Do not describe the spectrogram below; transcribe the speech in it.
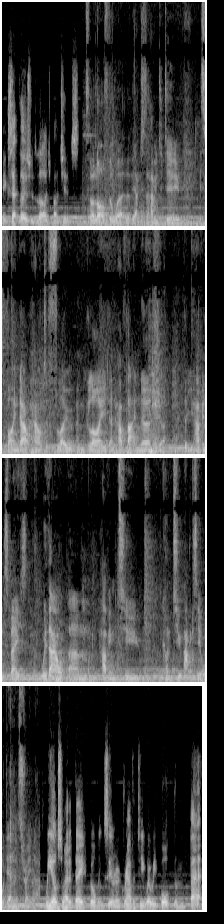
except those with large budgets. So a lot of the work that the actors are having to do is find out how to float and glide and have that inertia that you have in space without um, having to become too active or demonstrate that. We also had a day filming Zero Gravity where we brought them back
